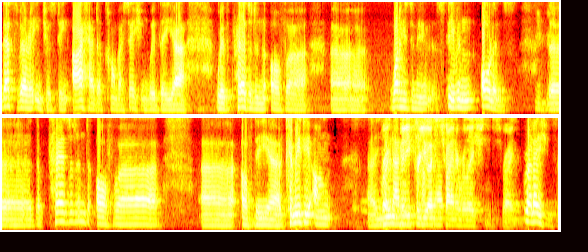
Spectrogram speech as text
that's very interesting. I had a conversation with the uh, with president of uh, uh, what is his name Stephen Orlins, mm-hmm. the the president of uh, uh, of the uh, committee on right, United Committee for U.S. China relations, right? Relations.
